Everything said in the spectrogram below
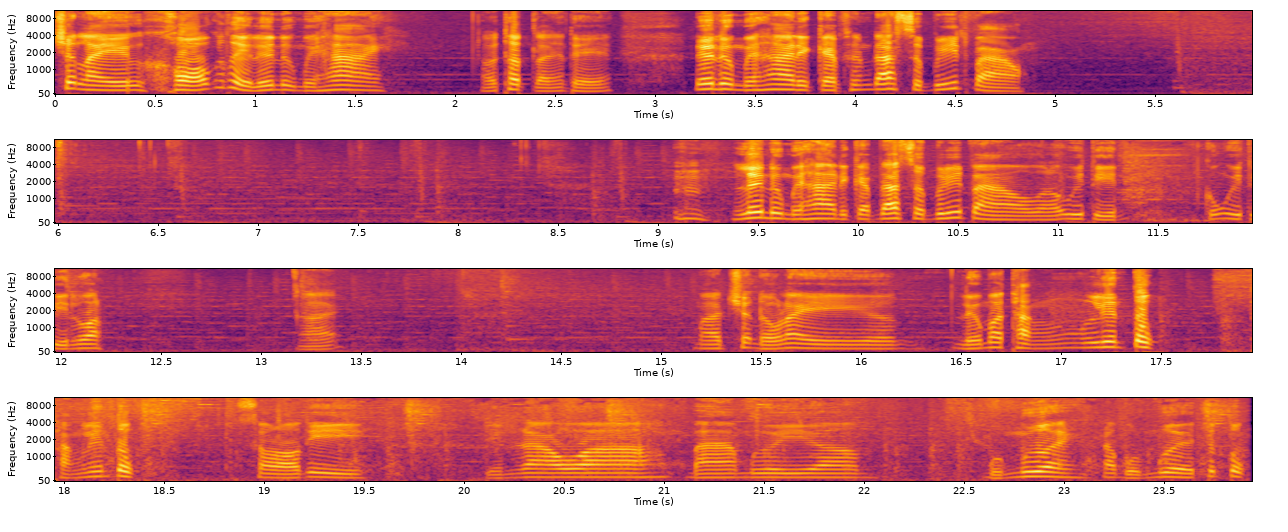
Trận này khó có thể lên được 12 Nói thật là như thế. Lên được 12 thì kẹp thêm Dash Spirit vào. Lên được 12 thì kẹp Dash Spirit vào nó uy tín Cũng uy tín luôn. Đấy. Mà trận đấu này nếu mà thắng liên tục Thắng liên tục Sau đó thì đến round uh, 30 uh, 40 Round 40 tiếp tục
